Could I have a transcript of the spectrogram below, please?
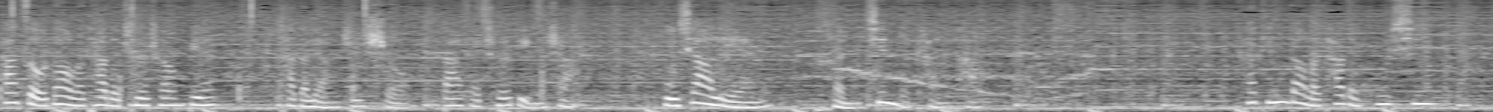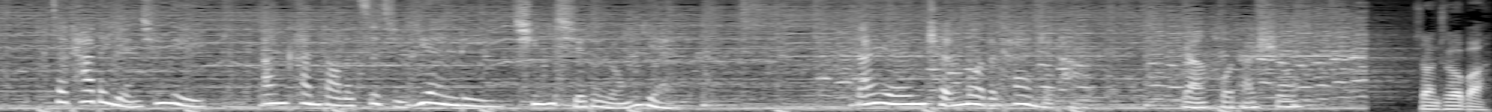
他走到了他的车窗边，他的两只手搭在车顶上，俯下脸，很近的看他。他听到了他的呼吸。在他的眼睛里，安看到了自己艳丽倾斜的容颜。男人沉默地看着他，然后他说：“上车吧。”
